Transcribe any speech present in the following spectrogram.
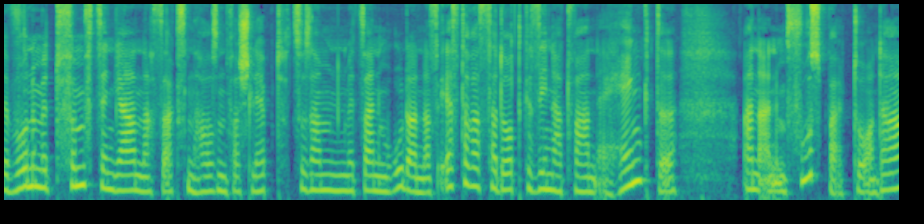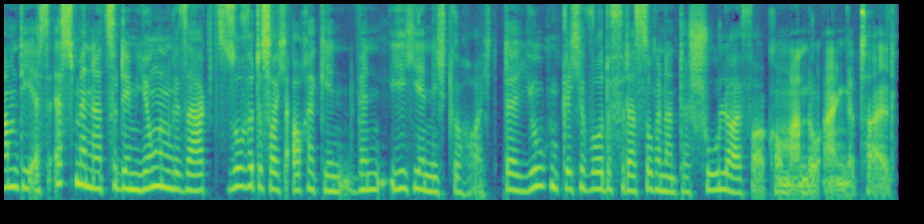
Der wurde mit 15 Jahren nach Sachsenhausen verschleppt, zusammen mit seinem Bruder. Und das Erste, was er dort gesehen hat, waren Erhängte an einem Fußballtor. Und da haben die SS-Männer zu dem Jungen gesagt, so wird es euch auch ergehen, wenn ihr hier nicht gehorcht. Der Jugendliche wurde für das sogenannte Schulläuferkommando eingeteilt.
